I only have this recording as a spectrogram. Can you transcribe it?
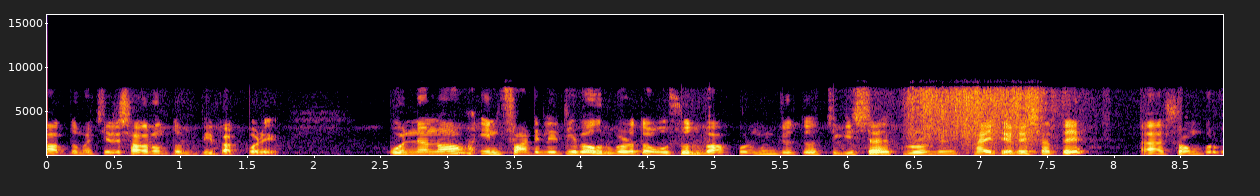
মাধ্যমে সেটা সাধারণত বিপাক করে। অন্যান্য ইনফার্টিলিটি বা উর্বরতা ওষুধ বা হরমোনযুক্ত চিকিৎসায় ক্লোরোফিন সাইট্রেটের সাথে সম্পর্ক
